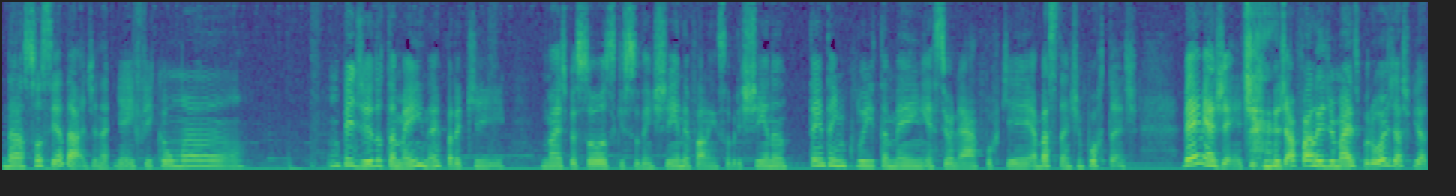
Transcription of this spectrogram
da sociedade, né? E aí fica uma, um pedido também, né, para que mais pessoas que estudem China e falem sobre China tentem incluir também esse olhar, porque é bastante importante. Bem, minha gente, já falei demais por hoje, acho que já...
